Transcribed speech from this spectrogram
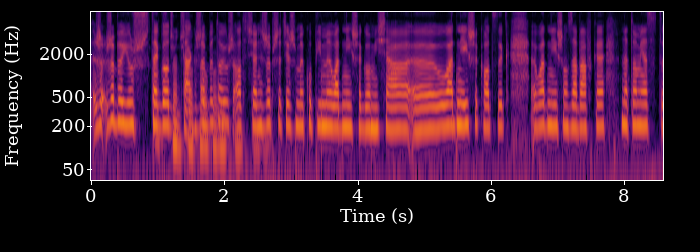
że żeby już tego, Odciąć to tak, żeby to już odciąć, że przecież my kupimy ładniejszego misia, e, ładniejszy kocyk, e, ładniejszą zabawkę. Natomiast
